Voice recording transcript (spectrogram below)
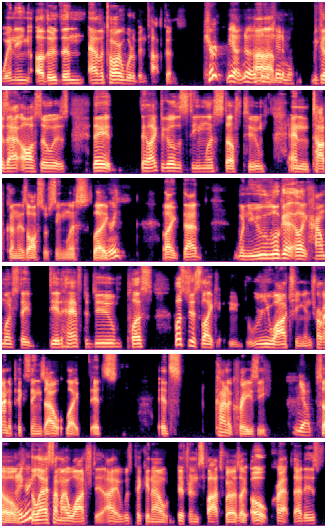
winning other than Avatar would have been Top Gun sure. Yeah. No, that's um, understandable. because that also is they they like to go the seamless stuff too, and Top Gun is also seamless. Like like that when you look at like how much they did have to do plus plus just like rewatching and trying to pick things out like it's it's kind of crazy Yeah. so the last time i watched it i was picking out different spots where i was like oh crap that is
